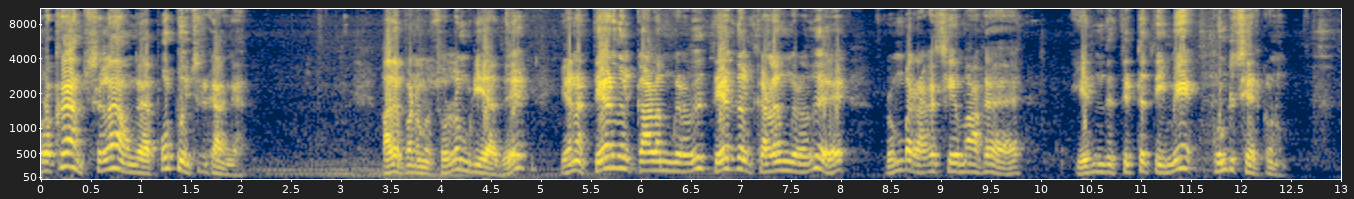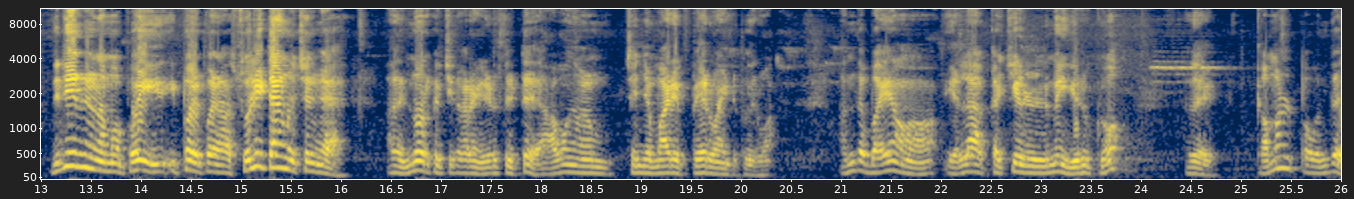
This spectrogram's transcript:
ப்ரோக்ராம்ஸ் எல்லாம் அவங்க போட்டு வச்சுருக்காங்க. அதை இப்போ நம்ம சொல்ல முடியாது. ஏன்னா தேர்தல் காலம்ங்கிறது தேர்தல் களம்ங்கிறது ரொம்ப ரகசியமாக எந்த திட்டத்தையுமே கொண்டு சேர்க்கணும். திடீர்னு நம்ம போய் இப்போ இப்போ சொல்லிட்டாங்கன்னு வச்சுங்க அதை இன்னொரு கட்சிக்காரன் எடுத்துட்டு அவங்க செஞ்ச மாதிரி பேர் வாங்கிட்டு போயிடுவான். அந்த பயம் எல்லா கட்சிகளிலுமே இருக்கும். அது கமல் இப்போ வந்து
